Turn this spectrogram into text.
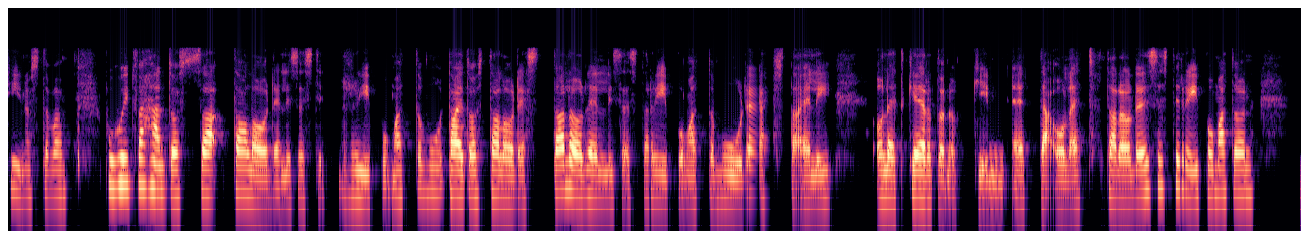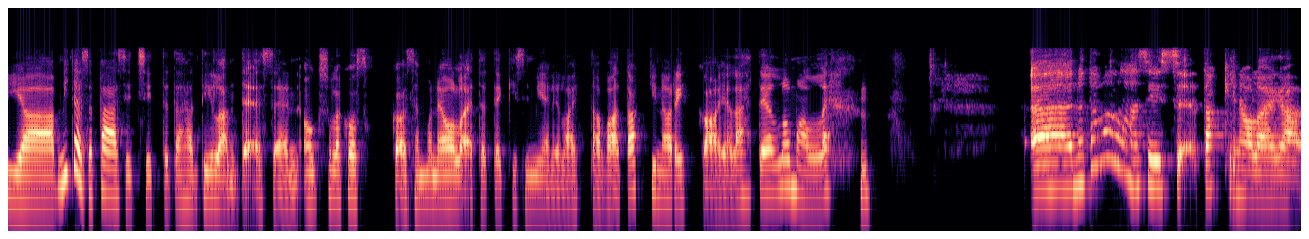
kiinnostava. Puhuit vähän tuossa taloudellisesti riippumattomu- tai taloudellisesta riippumattomuudesta, eli olet kertonutkin, että olet taloudellisesti riippumaton. Ja miten sä pääsit sitten tähän tilanteeseen? Onko sulla koskaan semmoinen olo, että tekisi mieli laittaa vaan takkinarikkaa ja lähteä lomalle? no tavallaan siis takkinaula ja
